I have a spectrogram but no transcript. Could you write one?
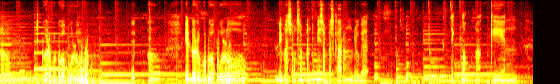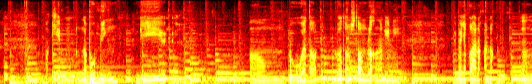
um, di 2020 ya 2020 di masa-masa pandemi sampai sekarang juga TikTok makin makin nge-booming di um, dua tahun dua tahun setahun belakangan ini. Ya banyak lah anak-anak uh,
